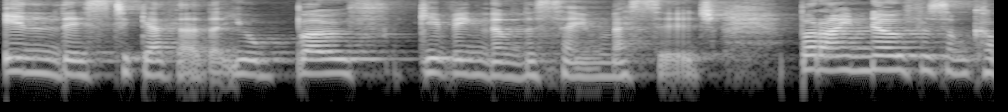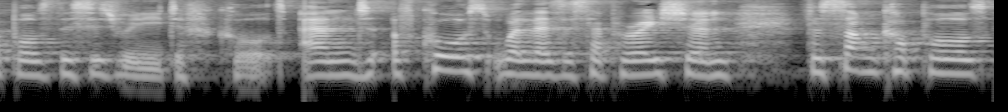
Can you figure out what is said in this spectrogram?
in this together, that you're both giving them the same message. But I know for some couples, this is really difficult. And of course, when there's a separation, for some couples,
